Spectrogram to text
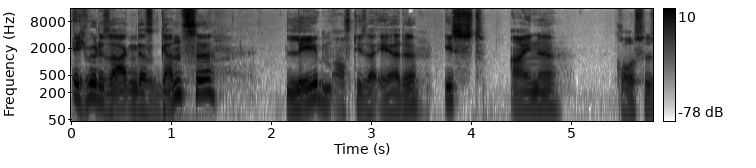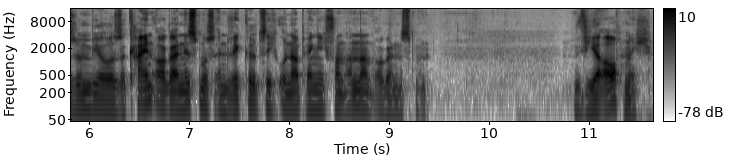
Ich würde sagen, das ganze Leben auf dieser Erde ist eine große Symbiose. Kein Organismus entwickelt sich unabhängig von anderen Organismen. Wir auch nicht.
